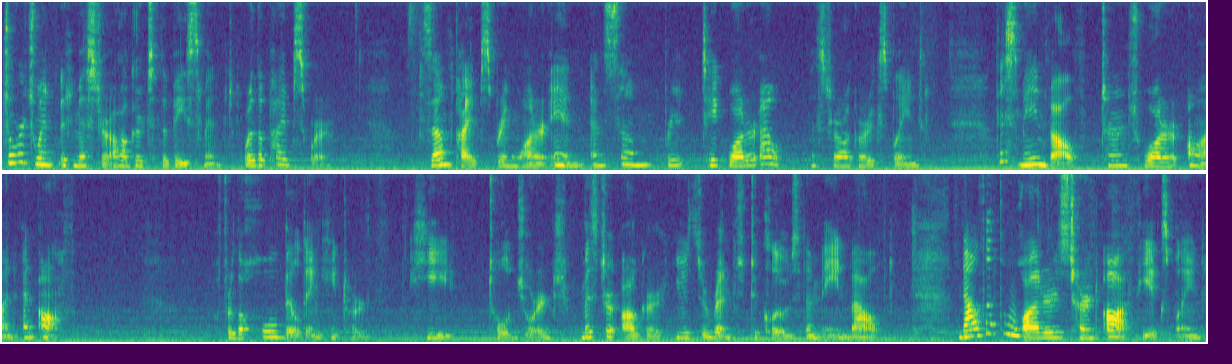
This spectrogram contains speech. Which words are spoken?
George went with Mr. Auger to the basement where the pipes were. Some pipes bring water in and some take water out, Mr. Auger explained. This main valve turns water on and off for the whole building, he, he told George. Mr. Auger used a wrench to close the main valve. Now that the water is turned off, he explained,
